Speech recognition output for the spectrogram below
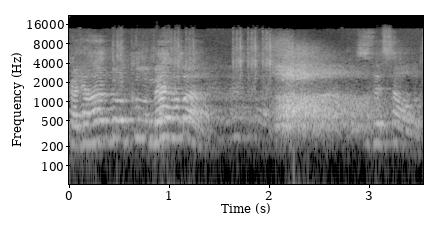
Karahanlı Okulu merhaba. Siz de sağ olun.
